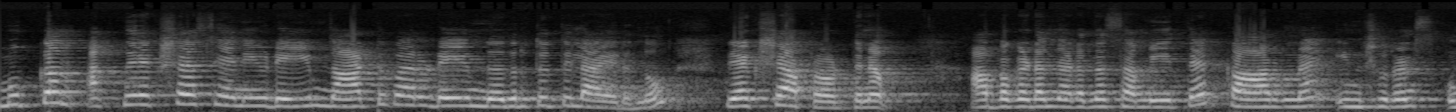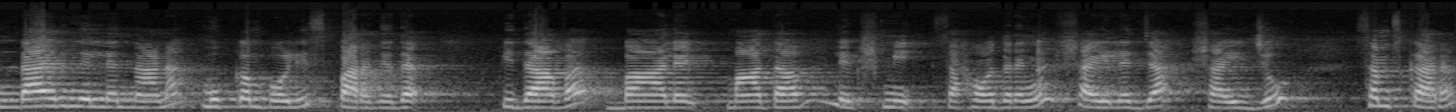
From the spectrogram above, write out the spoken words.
മുക്കം അഗ്നിരക്ഷാ സേനയുടെയും നാട്ടുകാരുടെയും നേതൃത്വത്തിലായിരുന്നു രക്ഷാപ്രവർത്തനം. അപകടം നടന്ന സമയത്ത് കാറിന് ഇൻഷുറൻസ് ഉണ്ടായിരുന്നില്ലെന്നാണ് മുക്കം പോലീസ് പറഞ്ഞത്. പിതാവ് ബാലൻ മാതാവ് ലക്ഷ്മി സഹോദരങ്ങൾ ശൈലജ ഷൈജു. സംസ്കാരം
